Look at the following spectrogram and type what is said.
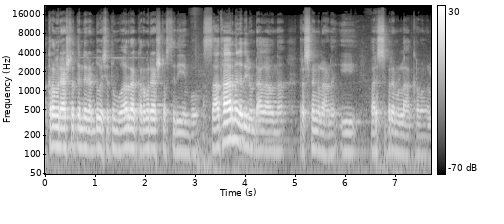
അക്രമരാഷ്ട്രത്തിന്റെ രണ്ട് വശത്തും വേറൊരു അക്രമരാഷ്ട്രം സ്ഥിതി ചെയ്യുമ്പോൾ സാധാരണഗതിയിൽ ഉണ്ടാകാവുന്ന പ്രശ്നങ്ങളാണ് ഈ പരസ്പരമുള്ള ആക്രമങ്ങൾ.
